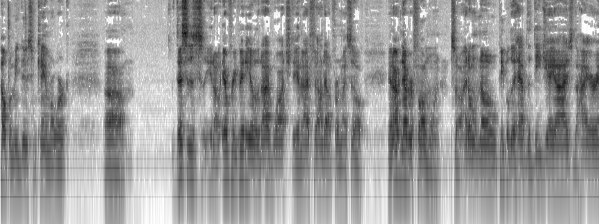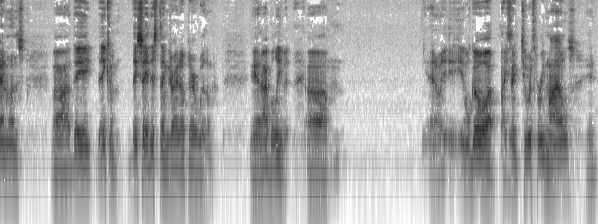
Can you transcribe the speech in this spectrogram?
helping me do some camera work. Uh, this is, you know, every video that I've watched and I've found out for myself. And I've never flown one. So I don't know. People that have the DJIs, the higher end ones, uh, they they can they say this thing's right up there with them. And I believe it. Uh, you know, it, it, will go up, I think, two or three miles. And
